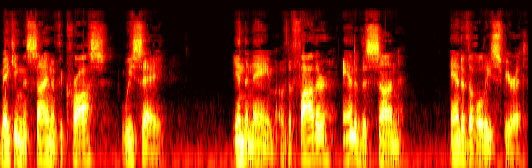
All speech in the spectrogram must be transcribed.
Making the sign of the cross, we say, In the name of the Father, and of the Son, and of the Holy Spirit.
